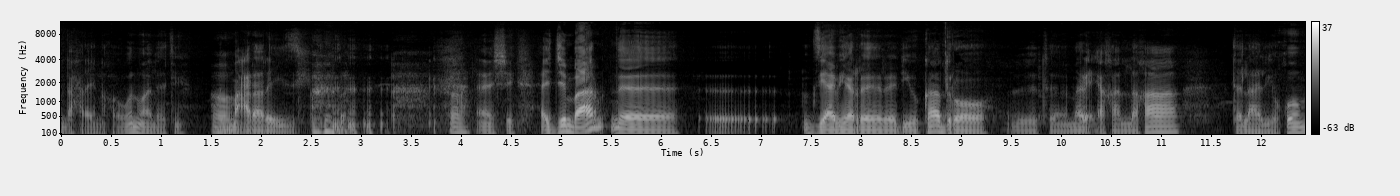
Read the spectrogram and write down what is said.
ንዳሕራይ ንኸውን ማለት እዩ እወ ማዕራረይ እዩ እዚ እወ እሺ ሕጂ እምበኣር እ፣ እግዚኣብሄር ረዲኡካ ድሮ ተመርዒኻ ኣለኻ ተላሊኹም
